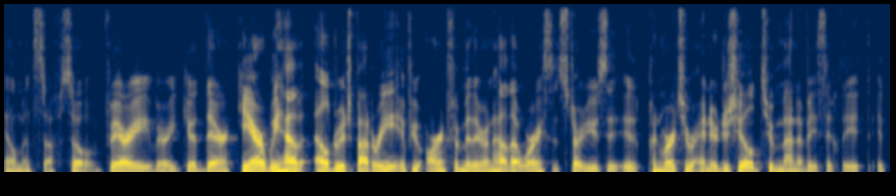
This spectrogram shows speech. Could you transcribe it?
ailment stuff. So very, very good there. Here we have Eldritch Battery. If you aren't familiar on how that works, it start using it converts your energy shield to mana basically. It, it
